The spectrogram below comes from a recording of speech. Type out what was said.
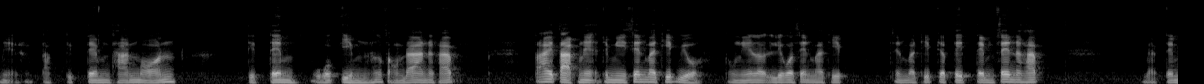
เนี่ยตักติดเต็มฐานหมอน ติดเต็มอวบอิ่มทั้งสองด้านนะครับ ใต้ตักเนี่ยจะมีเส้นบาทิปอยู่ ตรงนี้เราเรียกว่าเส้นบาทิปเส้นบาทิปจะติดเต็มเส้นนะครับ แบบเต็ม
